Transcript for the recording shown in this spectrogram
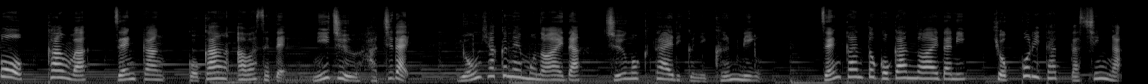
方漢は前漢後漢合わせて28代400年もの間中国大陸に君臨。前漢と後漢の間にひょっこり立った秦が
